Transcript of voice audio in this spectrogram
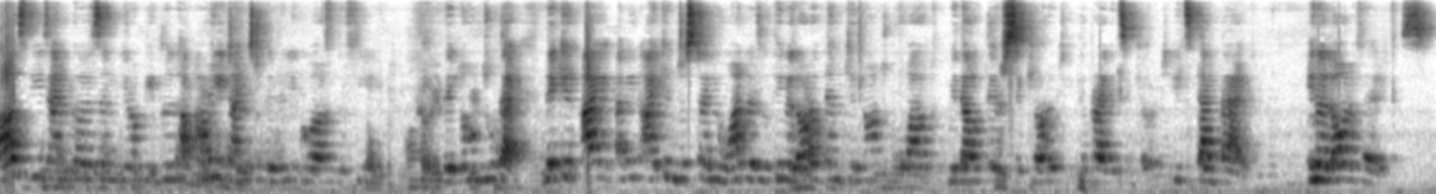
ask these anchors and you know people how, how many times do they really go out in the field? They don't do that. They can I I mean I can just tell you one little thing. A lot of them cannot go out without their security, the private security. It's that bad in a lot of areas.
